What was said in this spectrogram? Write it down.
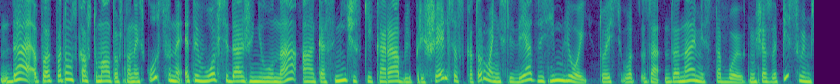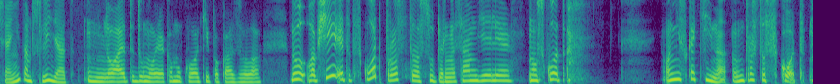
Да, потом сказал, что мало того, что она искусственная, это вовсе даже не Луна, а космический корабль пришельцев, с которого они следят за Землей. То есть вот за, за нами с тобой, вот мы сейчас записываемся, они там следят. Ну, а ты думала, я кому кулаки показывала? Ну, вообще, этот Скотт просто супер, на самом деле. Ну, Скотт, он не скотина, он просто Скотт.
